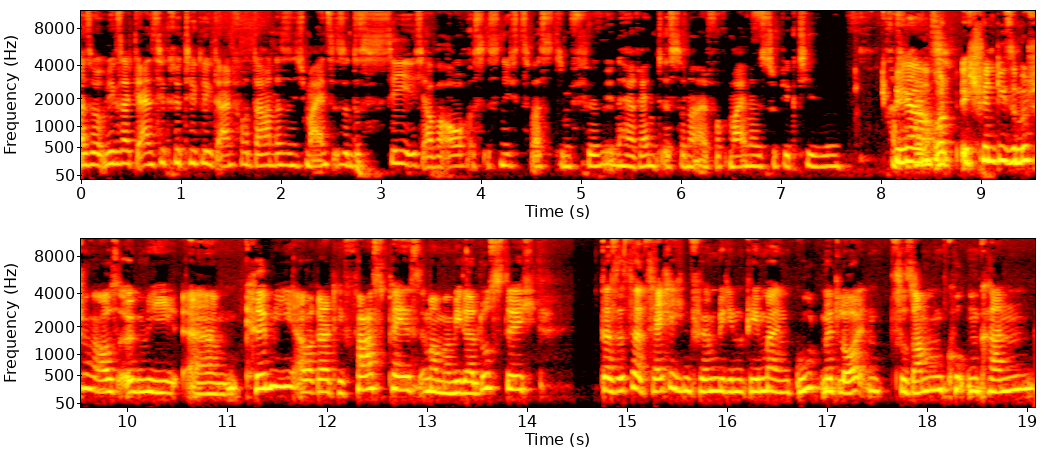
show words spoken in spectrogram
Also, wie gesagt, die einzige Kritik liegt einfach daran, dass es nicht meins ist. Und das sehe ich aber auch. Es ist nichts, was dem Film inhärent ist, sondern einfach meine subjektive Ja, Präferenz. und ich finde diese Mischung aus irgendwie ähm, Krimi, aber relativ fast-paced, immer mal wieder lustig. Das ist tatsächlich ein Film, den, den man gut mit Leuten zusammen gucken kann,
